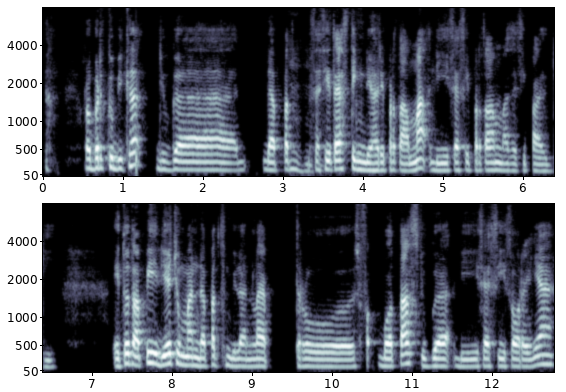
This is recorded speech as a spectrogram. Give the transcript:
Robert Kubica juga dapat sesi testing di hari pertama, di sesi pertama, sesi pagi. Itu tapi dia cuma dapat 9 lap. Terus Botas juga di sesi sorenya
